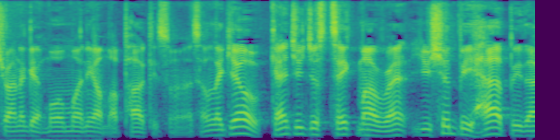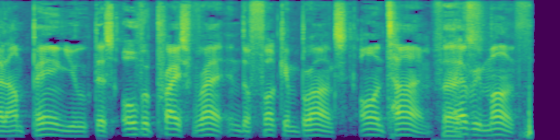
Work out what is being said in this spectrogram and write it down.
trying to get more money out my pockets. Man. So I'm like, yo, can't you just take my rent? You should be happy that I'm paying you this overpriced rent in the fucking Bronx on time Facts. every month.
